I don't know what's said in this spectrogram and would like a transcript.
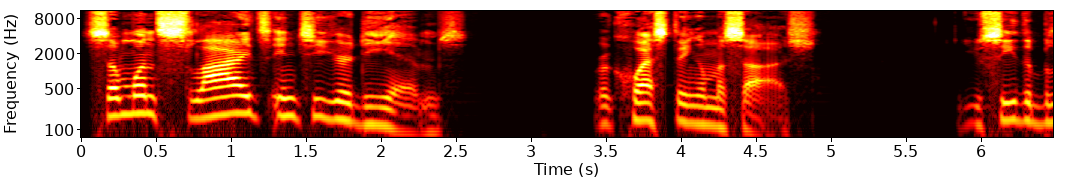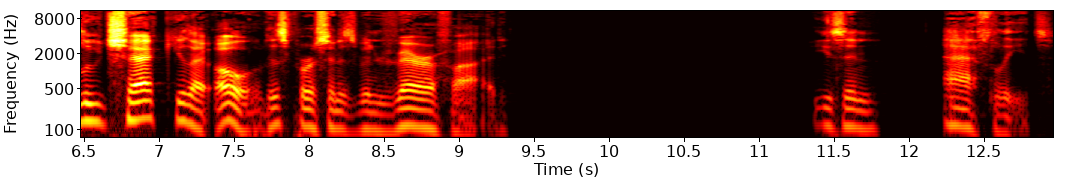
Someone slides into your DMs requesting a massage. You see the blue check, you're like, oh, this person has been verified. He's an athlete.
